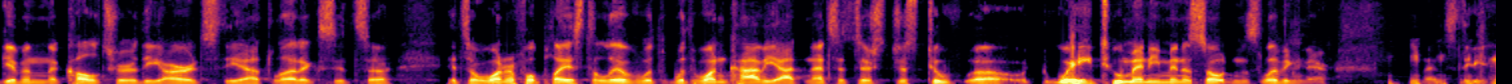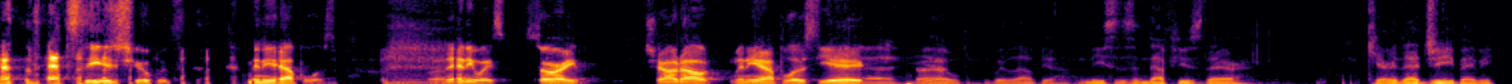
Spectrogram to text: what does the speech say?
given the culture, the arts, the athletics, it's a it's a wonderful place to live. With with one caveat, and that's it's there's just too uh, way too many Minnesotans living there. That's the that's the issue with Minneapolis. But anyways, sorry. Shout out Minneapolis, yay! Yeah, yeah, we love you. Nieces and nephews there. Carry that G, baby.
